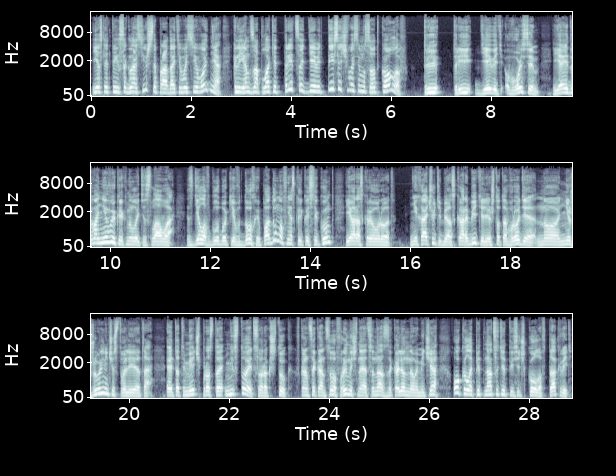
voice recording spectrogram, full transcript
Если ты согласишься продать его сегодня, клиент заплатит 39 800 колов. Три... три... девять... восемь... Я едва не выкрикнул эти слова. Сделав глубокий вдох и подумав несколько секунд, я раскрыл рот. Не хочу тебя оскорбить или что-то вроде, но не жульничество ли это? Этот меч просто не стоит 40 штук. В конце концов, рыночная цена закаленного меча около 15 тысяч колов, так ведь?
